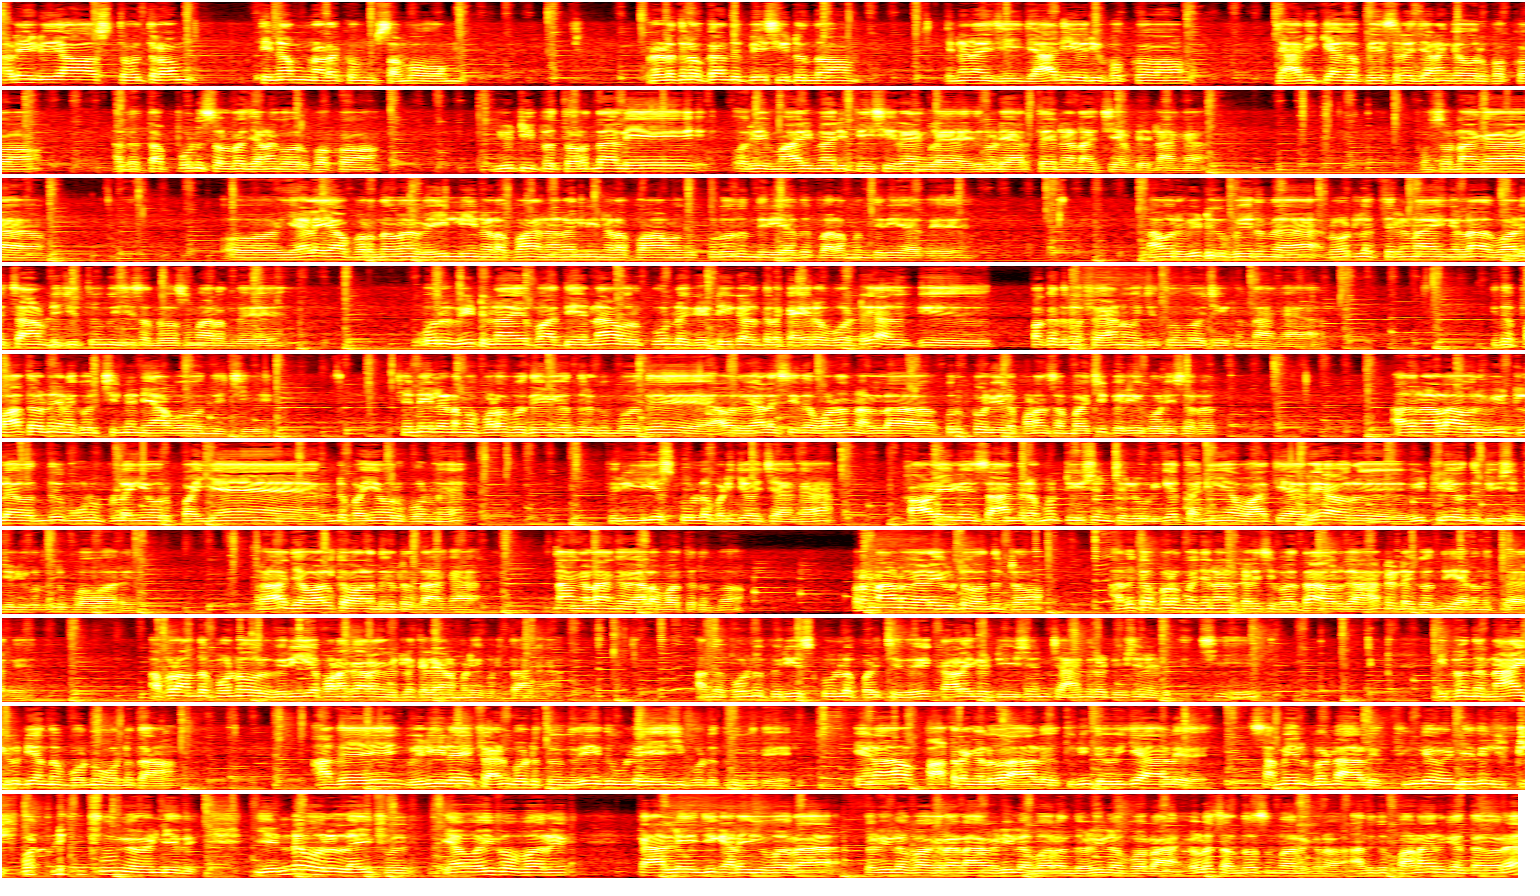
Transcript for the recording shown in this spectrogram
Hallelujah ஸ்தோத்திரம். தினம் நடக்கும் சம்பவம். ஒரு இடத்துல உட்காந்து பேசிக்கிட்டு இருந்தோம். என்னென்னாச்சு ஜாதி ஒரு பக்கம் ஜாதிக்காக பேசுகிற ஜனங்க ஒரு பக்கம் அதை தப்புன்னு சொல்கிற ஜனங்க ஒரு பக்கம். யூடியூப்பை திறந்தாலே ஒரே மாறி மாறி பேசிக்கிறாங்களே இதனுடைய அர்த்தம் என்னென்னாச்சு அப்படின்னாங்க. இப்போ சொன்னாங்க ஏழையாக பிறந்தவன் வெயில்லையும் நடப்பான் நிழல்லையும் நடப்பான். அவனுக்கு குளிரும் தெரியாது பலமும் தெரியாது. நான் ஒரு வீட்டுக்கு போயிருந்தேன். ரோட்டில் திருநாயங்கள்லாம் அது பாடு சாப்பிட்டுச்சு தூங்குச்சு சந்தோஷமாக இருந்து. ஒரு வீட்டு நாயை பார்த்தீங்கன்னா ஒரு கூண்டை கட்டி கழுத்தில் கயிறை போட்டு அதுக்கு பக்கத்தில் ஃபேனும் வச்சு தூங்க வச்சுக்கிட்டு இருந்தாங்க. இதை பார்த்த உடனே எனக்கு ஒரு சின்ன ஞாபகம் வந்துச்சு. சென்னையில் நம்ம பொழப்பு தேடி வந்திருக்கும் போது அவர் வேலை செய்த ஓனர் நல்லா குறுக்கோழியில் பணம் சம்பாதிச்சு பெரிய கோடீஸ்வரர். அதனால் அவர் வீட்டில் வந்து மூணு பிள்ளைங்க ஒரு பையன் ரெண்டு பையன் ஒரு பொண்ணு. பெரிய ஸ்கூலில் படிக்க வச்சாங்க. காலையிலையும் சாயந்தரமும் டியூஷன் சொல்லி கொடுக்க தனியாக வாத்தியார். அவர் வீட்லேயே வந்து டியூஷன் சொல்லி கொடுத்துட்டு போவார். ராஜ வாழ்க்கை வாழ்ந்துக்கிட்டு இருந்தாங்க. நாங்கள்லாம் அங்கே வேலை பார்த்துருந்தோம் அப்புறம் நானும் வேலையை விட்டு வந்துட்டோம். அதுக்கப்புறம் கொஞ்ச நாள் கழித்து பார்த்தா அவருக்கு ஹார்ட் அட்டாக் வந்து இறந்துட்டாரு. அப்புறம் அந்த பொண்ணை ஒரு பெரிய பணக்காரங்க வீட்டில் கல்யாணம் பண்ணி கொடுத்தாங்க. அந்த பொண்ணு பெரிய ஸ்கூலில் படிச்சது. காலையில் டியூஷன் சாயந்தரம் டியூஷன் எடுத்துச்சு. இப்போ இந்த நாய்க்குட்டி அந்த பொண்ணு ஒன்று தான் அது வெளியில் ஃபேன் போட்டு தூங்குது. இது உள்ளே ஏசி போட்டு தூங்குது. ஏன்னா பாத்திரம் கழுவ ஆள் துணி துவைக்க ஆள். சமையல் பண்ண ஆள். திங்க வேண்டியது லிப்டிக் பண்ண வேண்டியது தூங்க வேண்டியது. என்ன ஒரு லைஃபு என் ஒய்ஃபை பாரு. காலையில் எஞ்சி கடைக்கு போகிறான் தொழிலை பார்க்குறான் நான் வெளியில் போகிறேன் தொழிலில் போகிறான் எவ்வளோ சந்தோஷமாக இருக்கிறோம். அதுக்கு பணம் இருக்க தவிர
